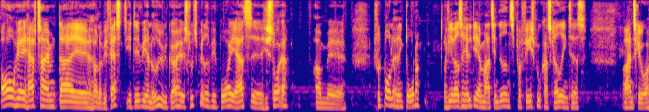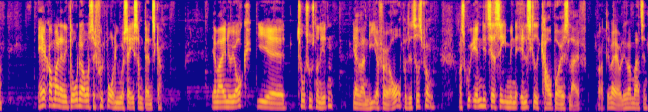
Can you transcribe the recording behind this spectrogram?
Og her i halftime, der øh, holder vi fast i det, vi har lovet, vi vil gøre her i slutspillet. Vi bruger jeres øh, historier om øh, fodboldanekdoter. Og vi har været så heldige, at Martin Edens på Facebook har skrevet en til os. Og han skriver, her kommer en anekdote om at se fodbold i USA som dansker. Jeg var i New York i øh, 2019. Jeg var 49 år på det tidspunkt. Og skulle endelig til at se mine elskede Cowboys live. Nå, det var jo lige, var Martin.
